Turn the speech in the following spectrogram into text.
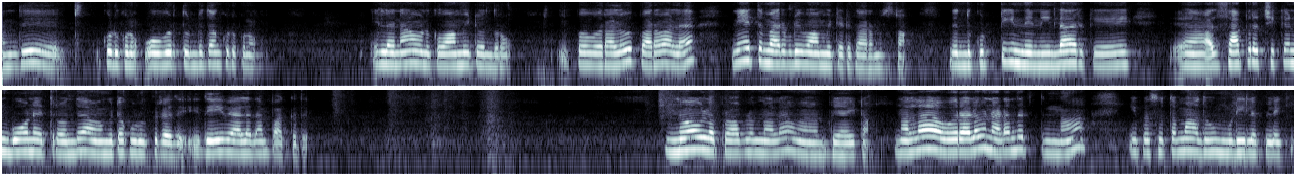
வந்து கொடுக்கணும். ஒவ்வொரு துண்டு தான் கொடுக்கணும். இல்லைன்னா அவனுக்கு வாமிட் வந்துடும் இப்போ ஓரளவு பரவாயில்ல. நேற்று மறுபடியும் வாமிட் எடுக்க ஆரம்பிச்சிட்டான். இந்த இந்த குட்டி இந்த நிலா இருக்கே அது சாப்பிட்ற சிக்கன் போன் எடுத்துகிட்டு வந்து அவங்ககிட்ட கொடுக்குறது. இதே வேலை தான் பார்க்குது நோவில் ப்ராப்ளம்னால அவன் அப்படி ஆயிட்டான். நல்லா ஓரளவு நடந்துட்டு இருந்தான் இப்போ சுத்தமாக அதுவும் முடியல பிள்ளைக்கு.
